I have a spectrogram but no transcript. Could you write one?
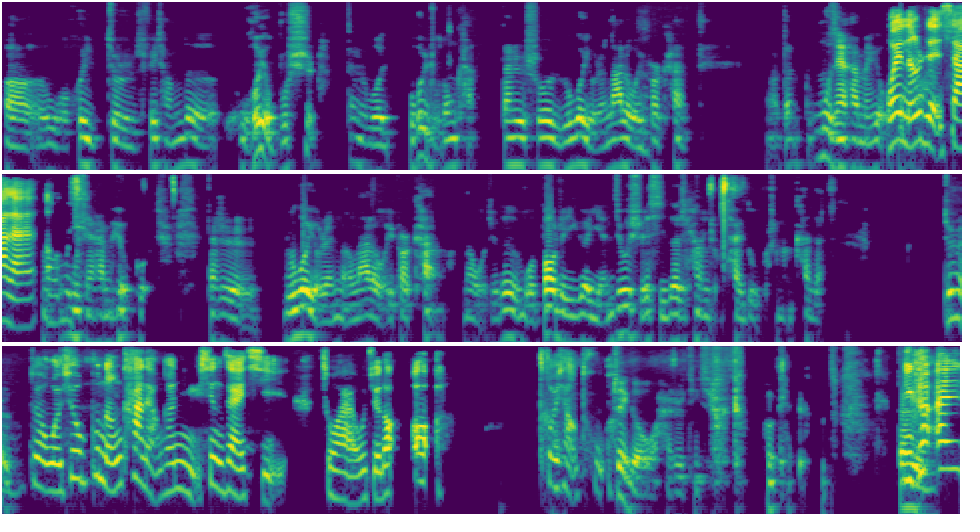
呃，我会就是非常的，我会有不适，但是我不会主动看。但是说如果有人拉着我一块儿看，啊，但目前还没有我也能忍下来。目前目前还没有过。但是如果有人能拉着我一块儿看啊，那我觉得我抱着一个研究学习的这样一种态度，我是能看下去。就是对我就不能看两个女性在一起做爱，我觉得哦，特别想吐。这个我还是挺喜欢看。OK，你看，哎，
